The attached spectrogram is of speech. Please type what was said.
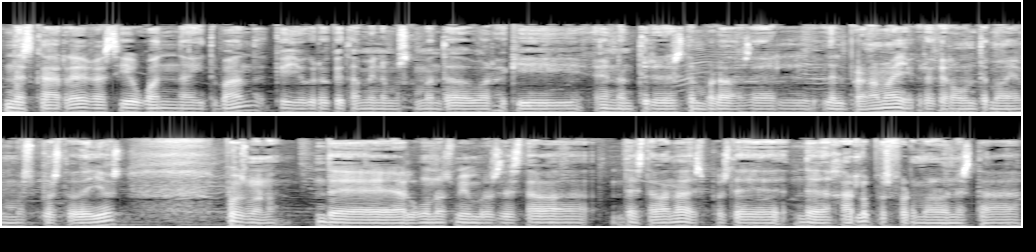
Descarreg, así One Night Band, que yo creo que también hemos comentado por aquí en anteriores temporadas del, del programa, yo creo que algún tema habíamos puesto de ellos, pues bueno, de algunos miembros de esta, de esta banda, después de, de dejarlo, pues formaron esta,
